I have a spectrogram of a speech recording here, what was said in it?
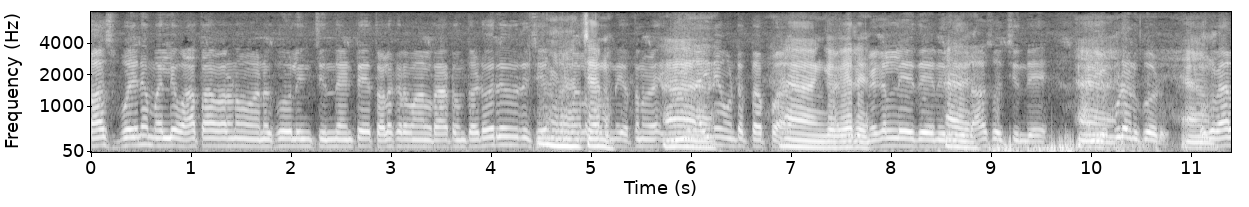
లాస్ పోయినా మళ్ళీ వాతావరణం అనుకూలించిందంటే తొలకర వానలు రావడంతో ఇతను అయినే ఉంటది తప్ప. మిగలలేదే లాస్ వచ్చింది అని ఎప్పుడు అనుకోడు. ఒకవేళ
